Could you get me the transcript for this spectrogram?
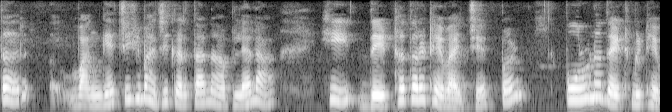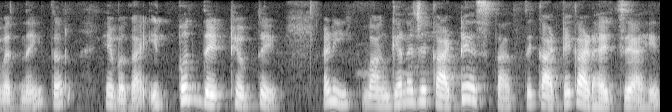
तर वांग्याची ही भाजी करताना आपल्याला ही देठं तर ठेवायची आहेत पण पूर्ण देठ मी ठेवत नाही. तर हे बघा इतपत देठ ठेवते आणि वांग्याला जे काटे असतात ते काटे काढायचे आहेत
